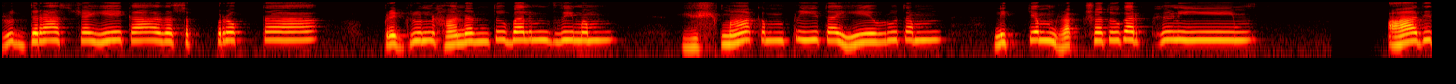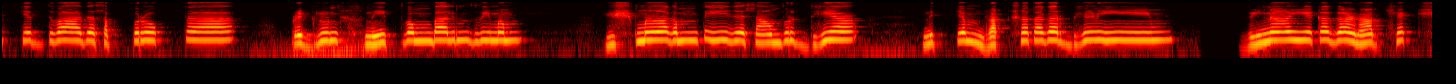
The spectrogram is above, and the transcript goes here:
रुद्राश्च एकादशप्रोक्ता प्रगृह्णन्तु बलिं द्विमं युष्माकं प्रीतये वृतं नित्यं रक्षतु गर्भिणीम्। आदित्यद्वादसप्रोक्ता प्रगृह्णीत्वं युष्माकं तेजसां वृद्ध्या नित्यं रक्षत गर्भिणीं विनायकगणाध्यक्ष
